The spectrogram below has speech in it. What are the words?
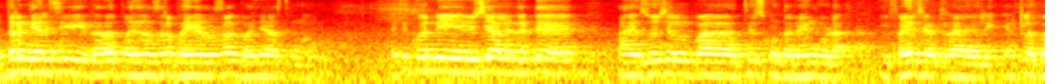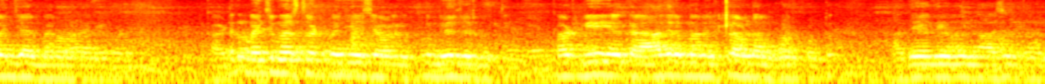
ఇద్దరం కలిసి దాదాపు పది సంవత్సరాలు పదిహేను సంవత్సరాలు పనిచేస్తున్నాం. అయితే కొన్ని విషయాలు ఏంటంటే ఆయన సూచనలు తీసుకుంటాం తీసుకుంటాను నేను కూడా. ఈ ఫైల్స్ ఎట్లా రాయాలి ఎట్లా పనిచేయాలి మనం అని కూడా. కాబట్టి మంచి మనసుతో పనిచేసే వాళ్ళకి ఇప్పుడు మేలు జరుగుతుంది కాబట్టి మీ యొక్క ఆదరణ మనం ఇట్లా ఉండాలని కోరుకుంటూ అదే విధంగా ఆశిస్తున్నాం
